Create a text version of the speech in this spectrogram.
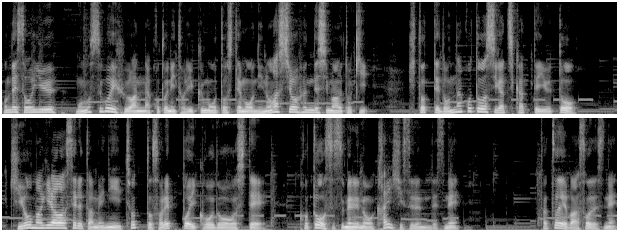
ほんでそういうものすごい不安なことに取り組もうとしても二の足を踏んでしまう時人ってどんなことをしがちかっていうと気を紛らわせるためにちょっとそれっぽい行動をしてことを進めるのを回避するんですね。例えばそうですね。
